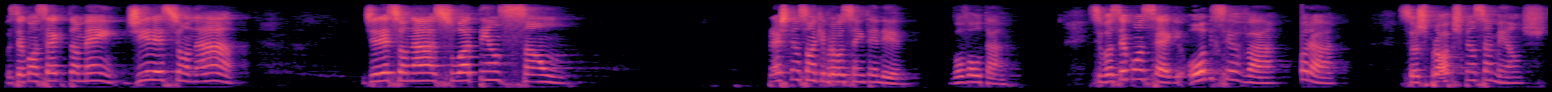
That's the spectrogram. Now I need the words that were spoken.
Você consegue também direcionar direcionar a sua atenção. Preste atenção aqui para você entender. Vou voltar. Se você consegue observar, orar seus próprios pensamentos,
